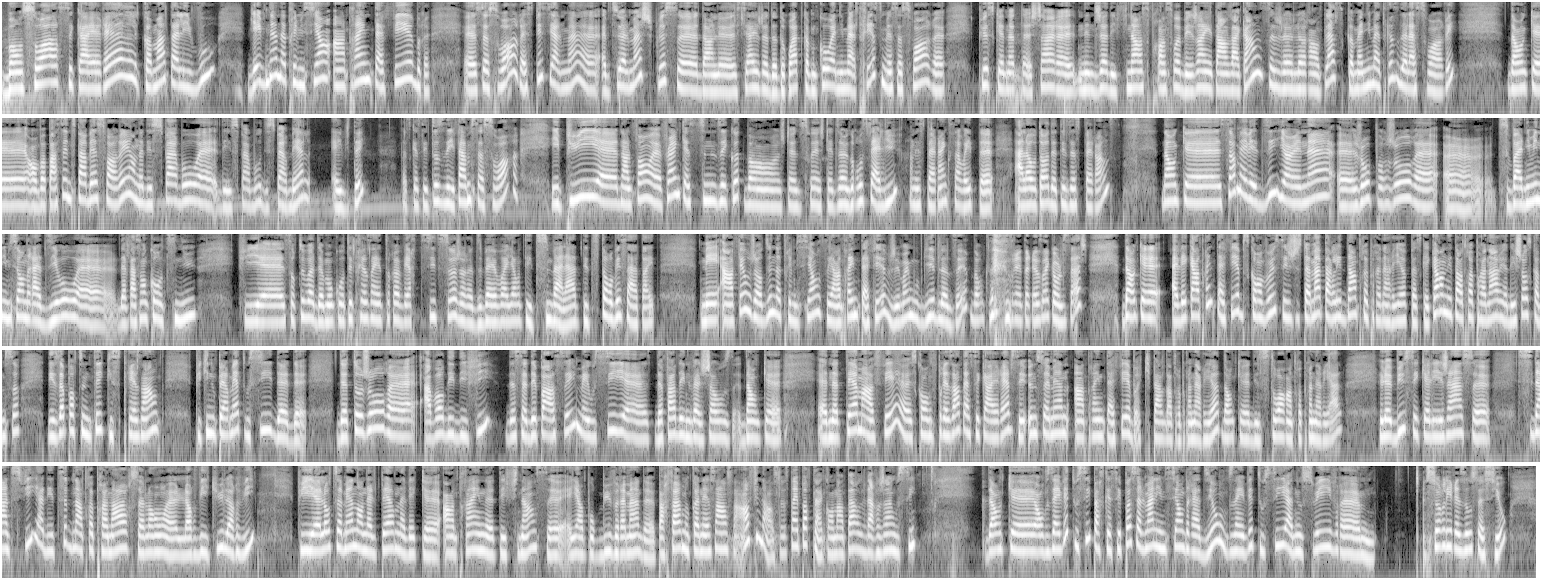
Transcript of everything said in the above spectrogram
Bonsoir, c'est KRL. Comment allez-vous? Bienvenue à notre émission Entraîne ta fibre. Euh, ce soir, spécialement, euh, habituellement, je suis plus euh, dans le siège de droite comme co-animatrice, mais ce soir, puisque notre cher ninja des finances, François Bégin, est en vacances, je le remplace comme animatrice de la soirée. Donc, on va passer une super belle soirée. On a des super beaux, des super beaux, des super belles invités parce que c'est tous des femmes ce soir. Et puis, euh, dans le fond, euh, Frank, si tu nous écoutes, bon, je te dis, je te dis un gros salut en espérant que ça va être euh, à la hauteur de tes espérances. Donc, ça m'avait dit il y a un an, jour pour jour, tu vas animer une émission de radio de façon continue. Puis euh, surtout de mon côté très introverti, tout ça, j'aurais dit ben voyons, t'es-tu malade, t'es-tu tombé sa tête? Mais en fait, aujourd'hui, notre émission, c'est Entraîne ta fibre. J'ai même oublié de le dire, donc ce serait intéressant qu'on le sache. Donc, euh, avec Entraîne ta fibre, ce qu'on veut, c'est justement parler d'entrepreneuriat. Parce que quand on est entrepreneur, il y a des choses comme ça, des opportunités qui se présentent, puis qui nous permettent aussi de, de, de toujours euh, avoir des défis de se dépasser, mais aussi euh, de faire des nouvelles choses. Donc, euh, euh, notre thème, en fait, ce qu'on vous présente à CKRL, c'est une semaine Entraîne ta fibre qui parle d'entrepreneuriat, donc des histoires entrepreneuriales. Le but, c'est que les gens se s'identifient à des types d'entrepreneurs selon leur vécu, leur vie. Puis l'autre semaine, on alterne avec Entraîne tes finances, ayant pour but vraiment de parfaire nos connaissances en finance. C'est important qu'on en parle d'argent aussi. Donc, euh, on vous invite aussi, parce que c'est pas seulement l'émission de radio, on vous invite aussi à nous suivre euh, sur les réseaux sociaux,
